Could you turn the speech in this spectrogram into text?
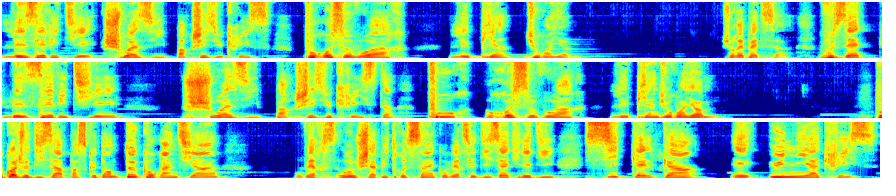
les héritiers choisis par Jésus-Christ pour recevoir les biens du royaume. Je répète ça. Vous êtes les héritiers choisis par Jésus-Christ pour recevoir les biens du royaume. Pourquoi je dis ça? Parce que dans 2 Corinthiens, au, chapitre 5, au verset 17, il est dit, si quelqu'un est uni à Christ,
